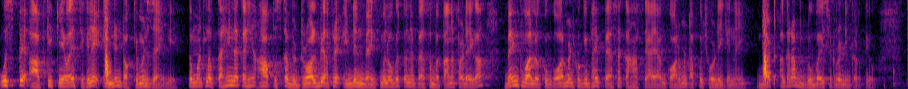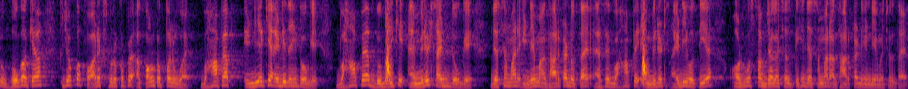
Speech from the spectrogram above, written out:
उस पर आपकी के के लिए इंडियन डॉक्यूमेंट्स जाएँगे। तो मतलब कहीं ना कहीं आप उसका विड्रॉल भी अपने इंडियन बैंक में लोगे तो उन्हें पैसा बताना पड़ेगा। बैंक वालों को गवर्नमेंट को कि भाई पैसा कहाँ से आया? गवर्नमेंट आपको छोड़ेगी नहीं? बट अगर आप दुबई से ट्रेडिंग करते हो तो होगा क्या कि जो आपका फॉरेक्स ब्रोकर पे अकाउंट ओपन हुआ है, वहाँ पे आप इंडिया की आईडी नहीं दोगे, वहाँ पे आप दुबई की एमिरेट्स आईडी दोगे। जैसे हमारे इंडिया में आधार कार्ड होता है, ऐसे वहाँ पे एमिरेट्स आईडी होती है और वो सब जगह चलती है जैसे हमारा आधार कार्ड इंडिया में चलता है।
